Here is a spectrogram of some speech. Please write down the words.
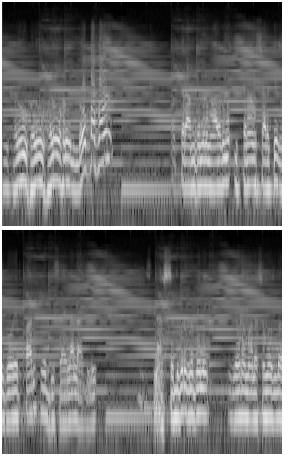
हळूहळू हळूहळू लोप पावून फक्त रामचंद्र महाराज मग इतरांसारखेच गोरेपान हे दिसायला लागले. ना सद्गुरु कृपेने जेवढं मला समजलं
